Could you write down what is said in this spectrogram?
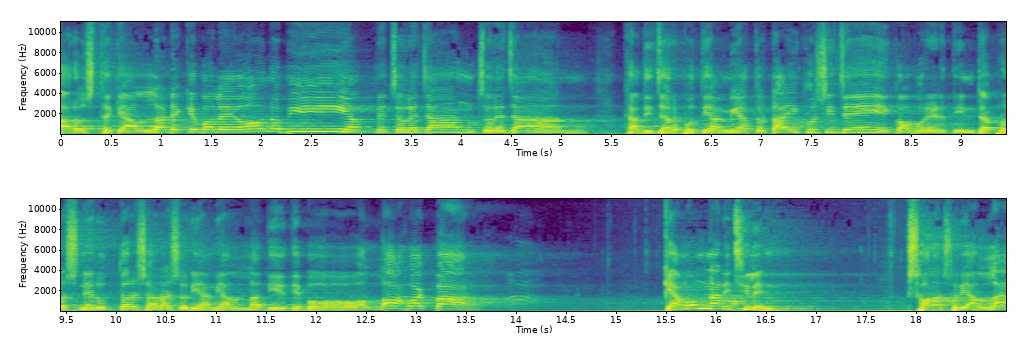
আরস থেকে আল্লাহ ডেকে বলে, ও নবী, আপনি চলে যান চলে যান। খাদিজার প্রতি আমি এতটাই খুশি যে, কবরের তিনটা প্রশ্নের উত্তর সরাসরি আমি আল্লাহ দিয়ে দেব। আল্লাহ আকবার! কেমন নারী ছিলেন? সরাসরি আল্লাহ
